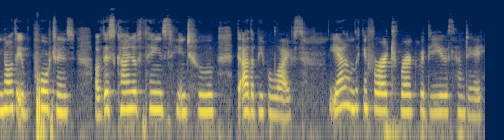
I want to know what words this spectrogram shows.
know the importance of this kind of things into the other people's lives. Yeah, I'm looking forward to work with you someday.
